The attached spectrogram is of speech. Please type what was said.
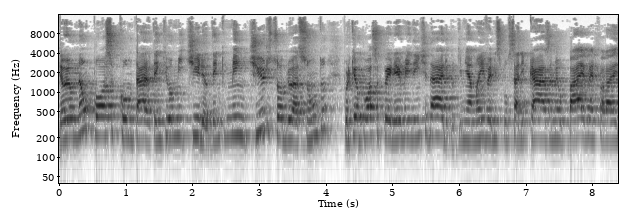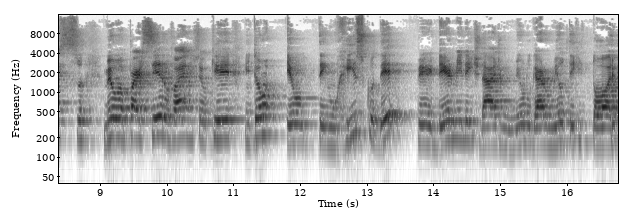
Então eu não posso contar, eu tenho que omitir, eu tenho que mentir sobre o assunto, porque eu posso perder minha identidade, porque minha mãe vai me expulsar de casa, meu pai vai falar isso, meu parceiro vai não sei o que. Então eu tenho um risco de perder minha identidade, o meu lugar, o meu território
